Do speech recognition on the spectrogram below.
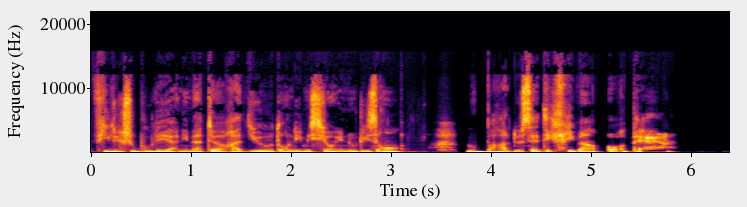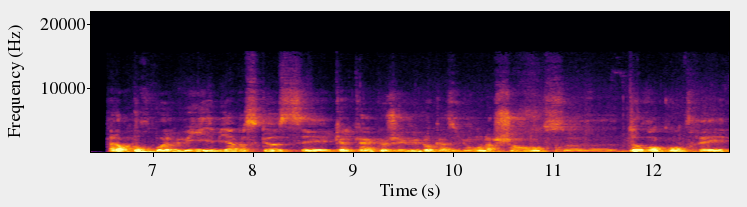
Félix Boulet, animateur radio dont l'émission Et nous liserons, nous parle de cet écrivain hors pair. Alors pourquoi lui? Eh bien parce que c'est quelqu'un que j'ai eu l'occasion, la chance euh, de rencontrer.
